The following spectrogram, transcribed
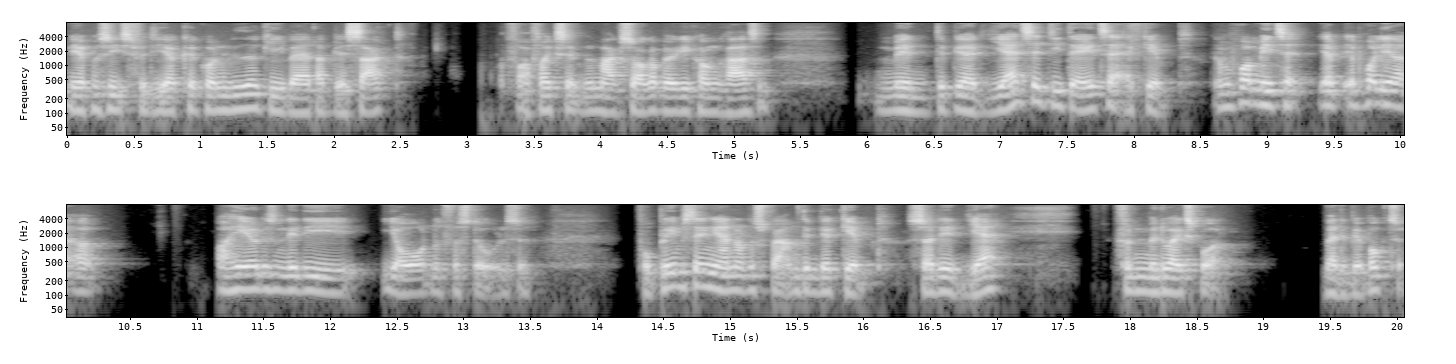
mere præcis, fordi jeg kan kun videregive, hvad der bliver sagt fra for eksempel Mark Zuckerberg i kongressen. Men det bliver et ja til de data er gemt. Jeg, må prøve at meta, jeg, jeg prøver lige at, at hæve det sådan lidt i, i ordnet forståelse. Problemstillingen er, når du spørger, om det bliver gemt, så er det et ja, for, men du har ikke spurgt, hvad det bliver brugt til.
